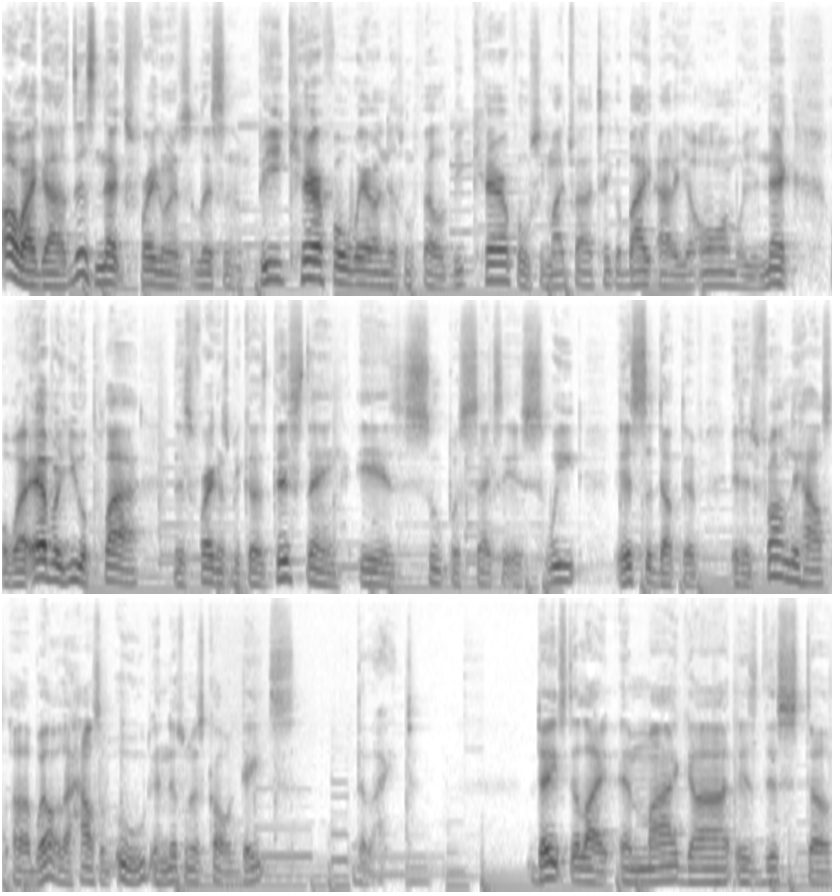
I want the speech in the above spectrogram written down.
All right, guys, this next fragrance, listen, be careful wearing this one, fellas. Be careful. She might try to take a bite out of your arm or your neck or wherever you apply this fragrance because this thing is super sexy. It's sweet. It's seductive. It is from the house, uh, well, the house of Oud, and this one is called Dates Delight. Dates Delight, and my God, is this stuff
